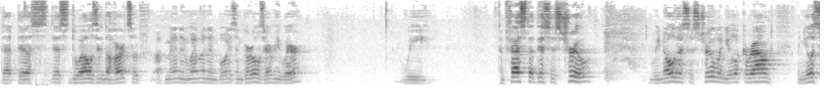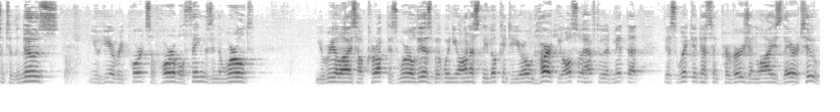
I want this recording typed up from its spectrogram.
that this, this dwells in the hearts of, of men and women and boys and girls everywhere. We confess that this is true. We know this is true when you look around, when you listen to the news, you hear reports of horrible things in the world. You realize how corrupt this world is, but when you honestly look into your own heart, you also have to admit that this wickedness and perversion lies there too.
